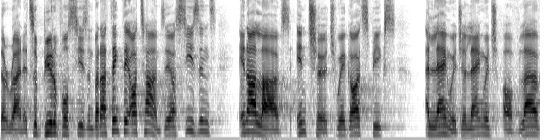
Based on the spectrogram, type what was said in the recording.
the run. It's a beautiful season, but I think there are times, there are seasons in our lives, in church, where God speaks a language, a language of love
